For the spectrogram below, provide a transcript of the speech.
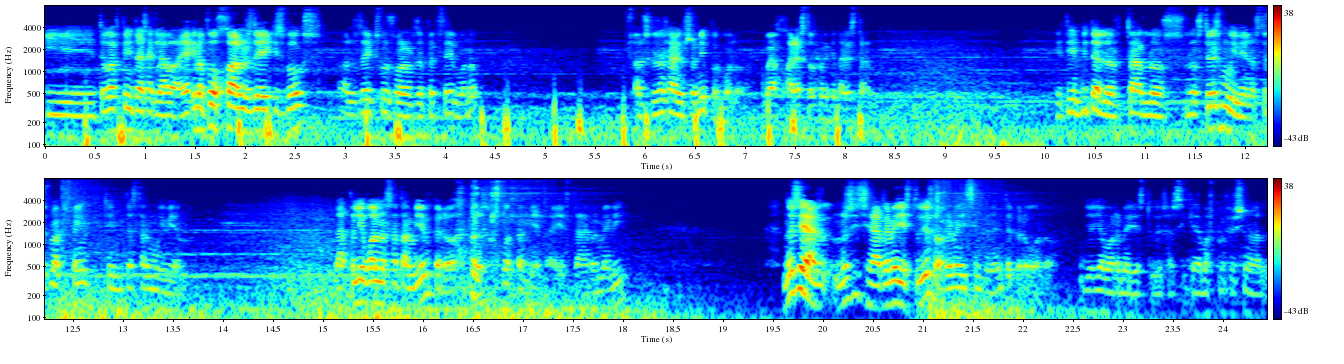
Y tengo las pintas clavada. Ya que no puedo jugar a los de Xbox, a los de Xbox o a los de PC, bueno, a los que no saben Sony, pues bueno, voy a jugar a estos, ver qué tal están. Que tienen pinta de estar los, los tres muy bien, los tres Max Payne tienen pinta de estar muy bien. La peli igual no está tan bien, pero los juegos también. Ahí está Remedy. No sé, no sé si será Remedy Studios o Remedy simplemente, pero bueno, yo llamo Remedy Studios, así queda más profesional.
